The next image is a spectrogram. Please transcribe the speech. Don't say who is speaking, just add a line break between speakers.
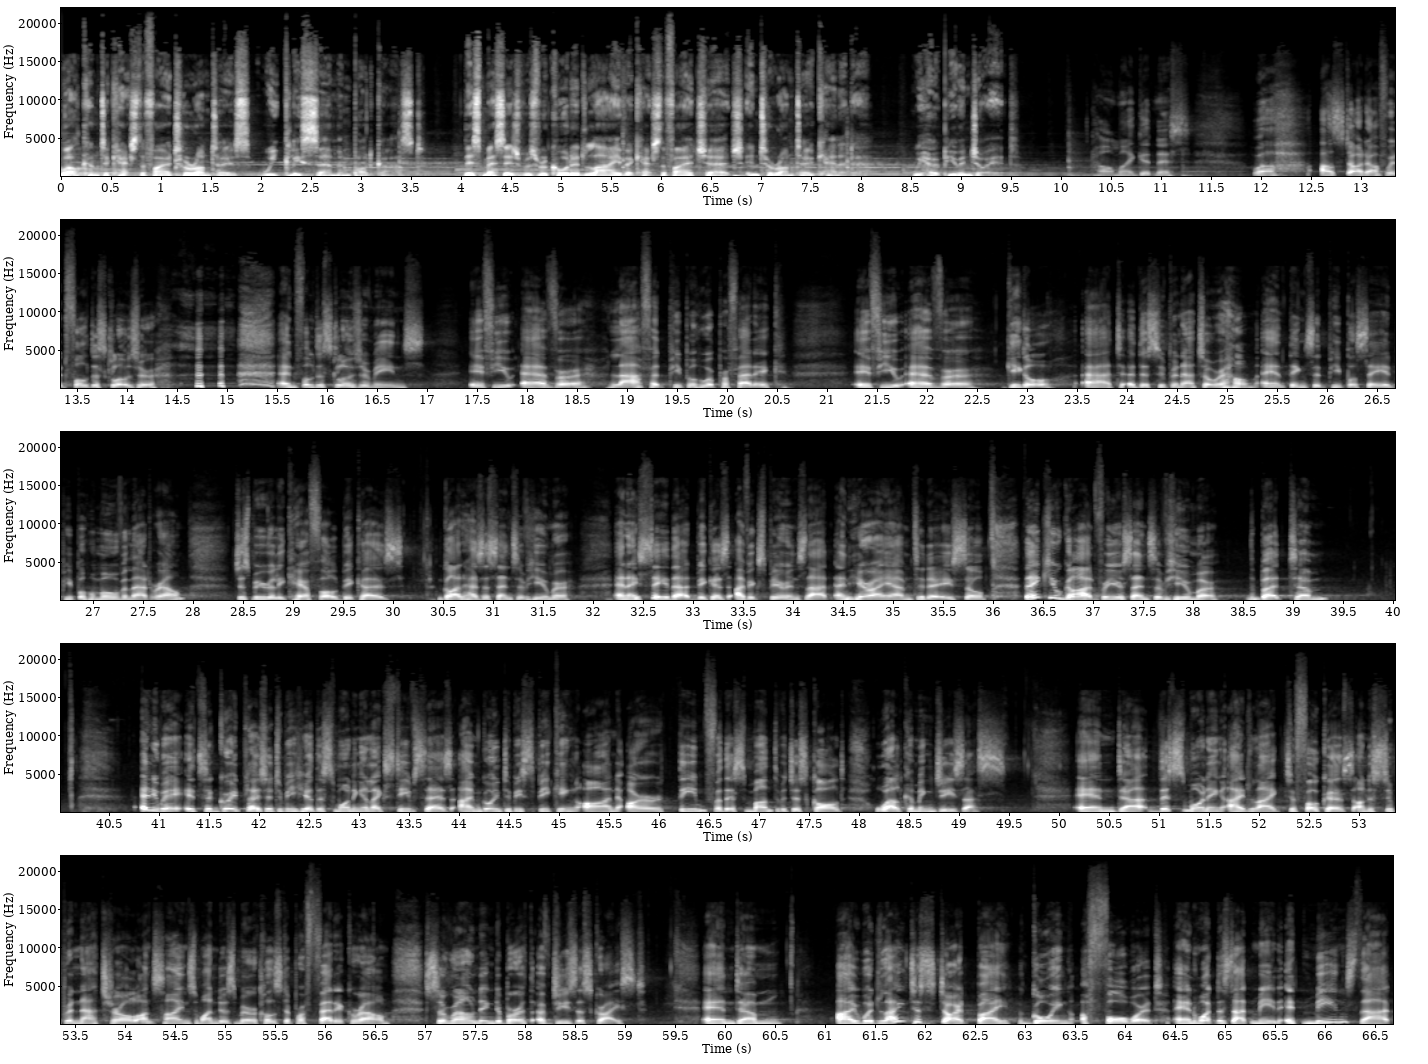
Welcome to Catch the Fire Toronto's weekly sermon podcast. This message was recorded live at Catch the Fire Church in Toronto, Canada. We hope you enjoy it.
Oh my goodness. Well, I'll start off with full disclosure. and full disclosure means if you ever laugh at people who are prophetic, if you ever giggle at the supernatural realm and things that people say and people who move in that realm, just be really careful because God has a sense of humor. And I say that because I've experienced that, and here I am today. So thank you, God, for your sense of humor. But um, anyway, it's a great pleasure to be here this morning. And like Steve says, I'm going to be speaking on our theme for this month, which is called Welcoming Jesus. And uh, this morning, I'd like to focus on the supernatural, on signs, wonders, miracles, the prophetic realm surrounding the birth of Jesus Christ. And um, I would like to start by going forward. And what does that mean? It means that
